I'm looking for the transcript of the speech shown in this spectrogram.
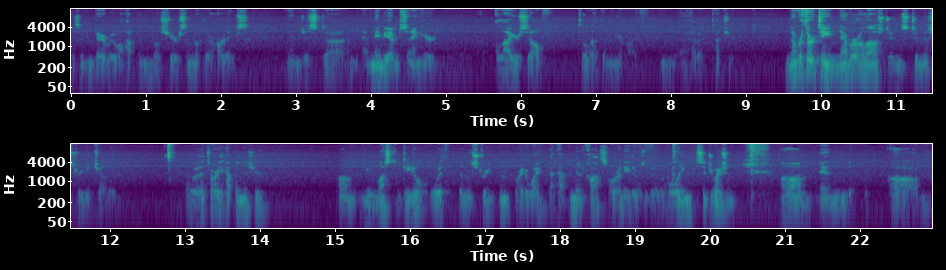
as it invariably will happen, they'll share some of their heartaches. And just, uh, maybe I'm saying here, allow yourself to let them in your life and have it touch you. Number 13, never allow students to mistreat each other. By the way, that's already happened this year. Um, you must deal with the mistreatment right away. That happened in a class already. There was a bit of a bullying situation. Um, and um,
